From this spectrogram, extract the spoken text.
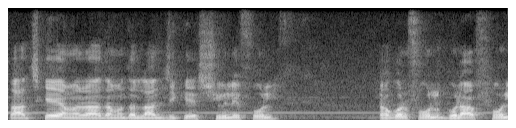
তো আজকে আমরা দামোদর লালজিকে শিউলি ফুল, টগর ফুল, গোলাপ ফুল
